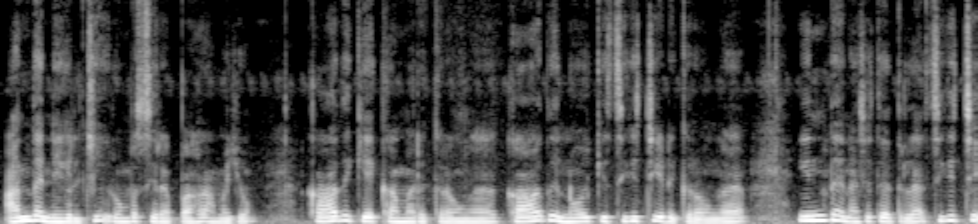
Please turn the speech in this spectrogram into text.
அந்த நிகழ்ச்சி ரொம்ப சிறப்பாக அமையும். காது கேட்காம இருக்கிறவங்க காது நோய்க்கு சிகிச்சை எடுக்கிறவங்க இந்த நட்சத்திரத்தில் சிகிச்சை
